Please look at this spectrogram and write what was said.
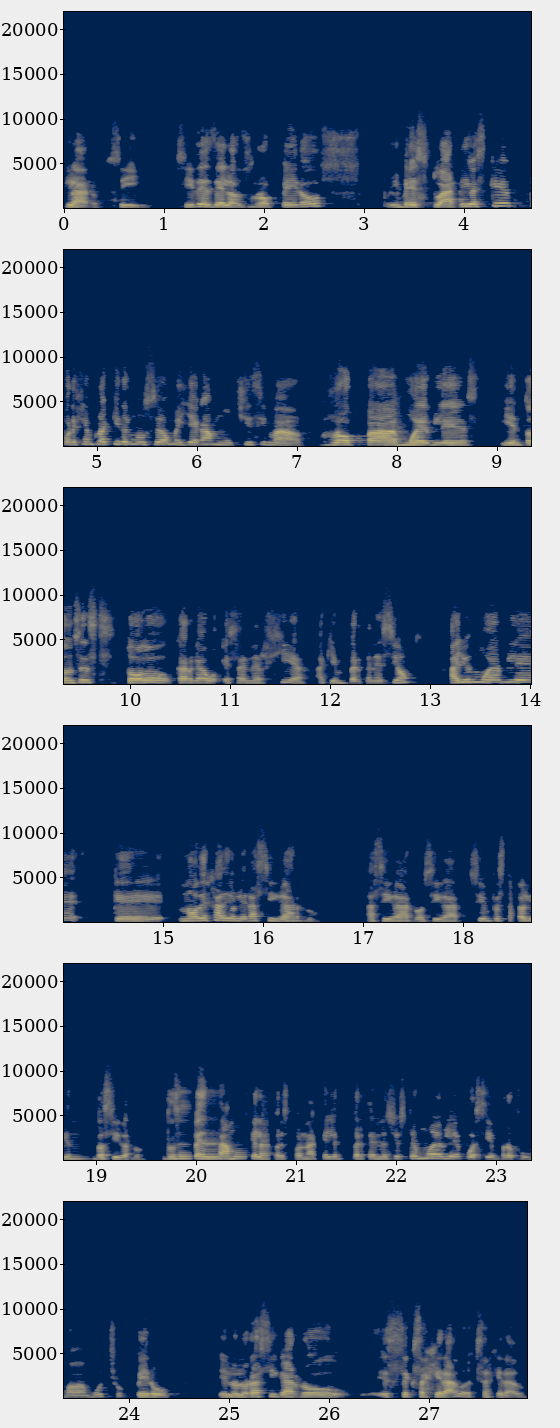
Claro, sí, sí, desde los roperos, el vestuario. Es que, por ejemplo, aquí del museo me llega muchísima ropa, muebles, y entonces todo carga esa energía a quien perteneció. Hay un mueble que no deja de oler a cigarro, a cigarro, a cigarro, siempre está oliendo a cigarro. Entonces pensamos que la persona que le perteneció este mueble, pues siempre fumaba mucho, pero el olor a cigarro es exagerado, exagerado.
